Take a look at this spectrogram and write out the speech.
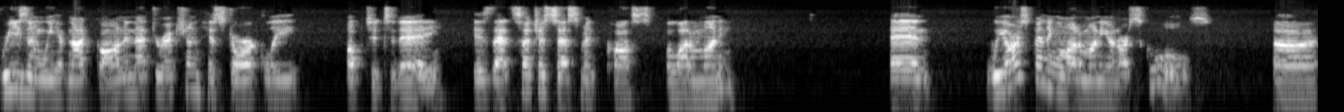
reason we have not gone in that direction historically up to today is that such assessment costs a lot of money and we are spending a lot of money on our schools. Uh,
